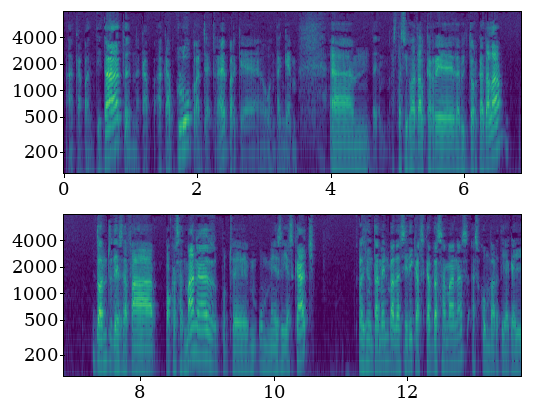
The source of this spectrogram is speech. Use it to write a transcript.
a cap entitat, a cap, a cap club, etc eh? perquè ho entenguem. Eh, està situat al carrer de Víctor Català, doncs des de fa poques setmanes, potser un mes i escaig, l'Ajuntament va decidir que els caps de setmanes es convertia aquell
